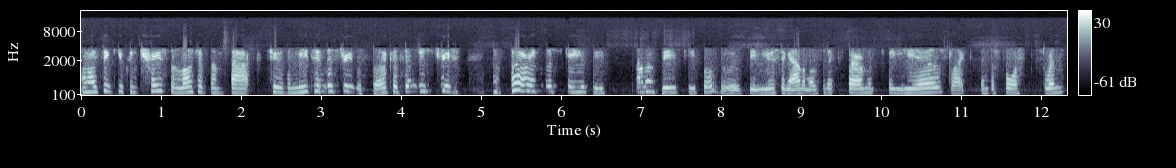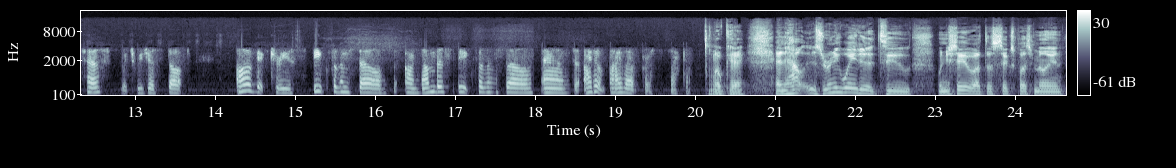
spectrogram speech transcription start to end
And I think you can trace a lot of them back to the meat industry, the circus industry, the fur industry, the, some of the people who have been using animals in experiments for years, like in the forced swim test, which we just stopped our victories speak for themselves, our numbers speak for themselves, and I don't buy that for a second. Okay. And how is there any way to, to when you say about the six plus million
